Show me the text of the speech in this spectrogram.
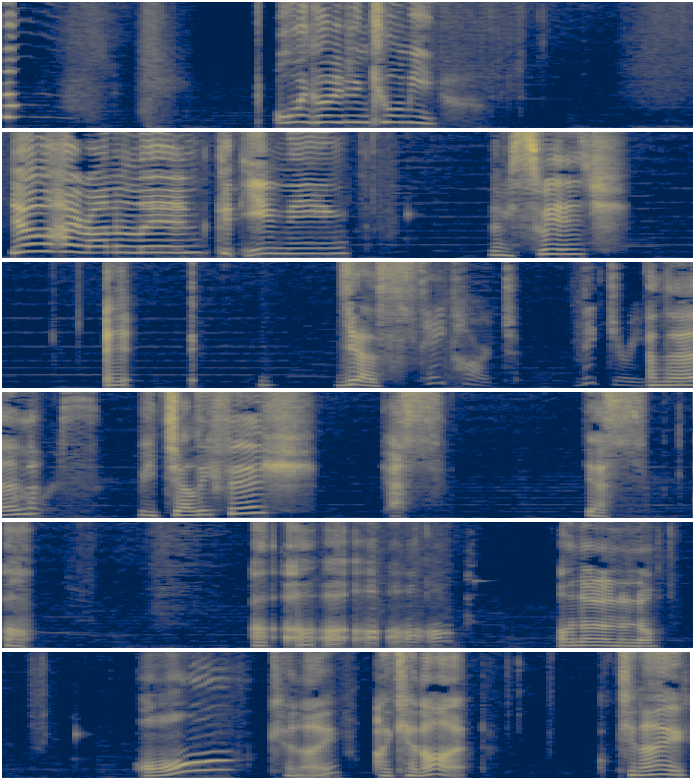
No. Oh my god, he didn't kill me. Yo, hi Ronalyn. Good evening. Let me switch. And eh, yes. Take heart. Victory. And then we jellyfish. Yes. Yes. Oh. Oh, oh, oh, oh, oh, oh. Oh, no, no, no, no. Oh, can I? I cannot. Can I?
